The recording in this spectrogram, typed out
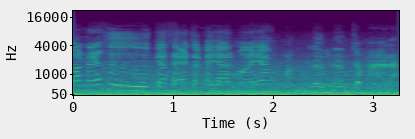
ตอนนั้นคือกระแสจักรยานมายัง เริ่มเริ่มจะมาละ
